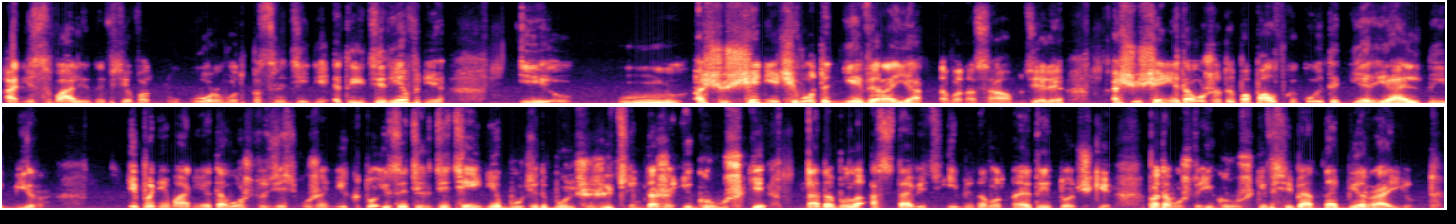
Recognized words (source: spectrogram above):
они свалены все в одну гору вот посредине этой деревни, и ощущение чего-то невероятного на самом деле. Ощущение того, что ты попал в какой-то нереальный мир и понимание того, что здесь уже никто из этих детей не будет больше жить. Им даже игрушки надо было оставить именно вот на этой точке, потому что игрушки в себя набирают.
